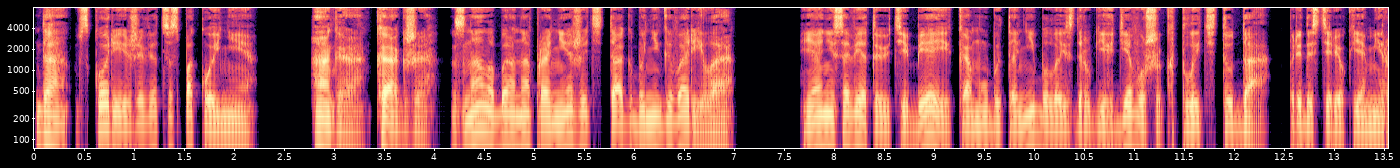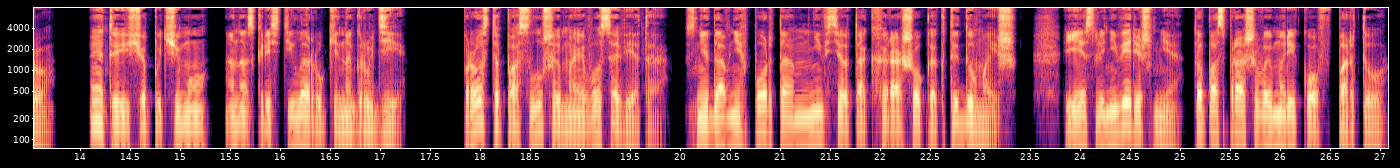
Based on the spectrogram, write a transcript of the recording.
«Да, в Скории живется спокойнее». «Ага, как же. Знала бы она про нежить, так бы не говорила». «Я не советую тебе и кому бы то ни было из других девушек плыть туда», — предостерег я миру. «Это еще почему?» — она скрестила руки на груди. «Просто послушай моего совета. С недавних пор там не все так хорошо, как ты думаешь. Если не веришь мне, то поспрашивай моряков в порту.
